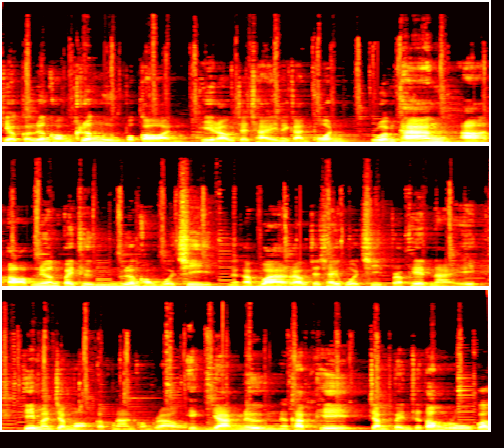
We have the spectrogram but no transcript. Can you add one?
เกี่ยวกับเรื่องของเครื่องมืออุปกรณ์ที่เราจะใช้ในการพ่น รวมทั้งอตอบเนื่องไปถึงเรื่องของหัวฉีดนะครับว่าเราจะใช้หัวฉีดประเภทไหน ที่มันจะเหมาะกับงานของเรา อีกอย่างหนึ่งนะครับที่จำเป็นจะต้องรู้ก็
